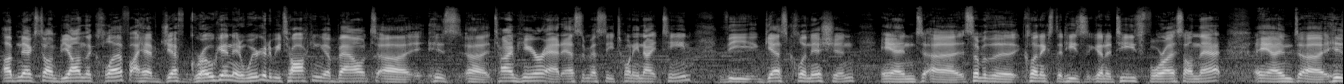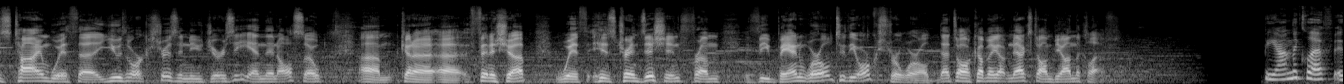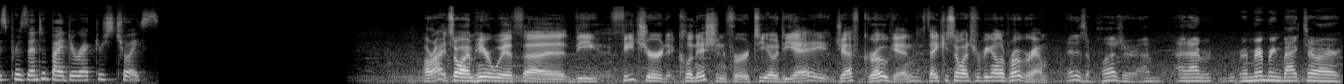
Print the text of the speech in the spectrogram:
Up next on Beyond the Clef, I have Jeff Grogan, and we're going to be talking about uh, his uh, time here at SMSC 2019, the guest clinician, and uh, some of the clinics that he's going to tease for us on that, and uh, his time with uh, youth orchestras in New Jersey, and then also um, going to uh, finish up with his transition from the band world to the orchestra world. That's all coming up next on Beyond the Clef. Beyond the Clef is presented by Director's Choice. All right, so I'm here with uh, the featured clinician for TODA, Jeff Grogan. Thank you so much for being on the program. It is a pleasure. I'm, and I'm remembering back to our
